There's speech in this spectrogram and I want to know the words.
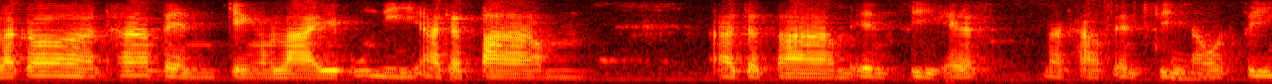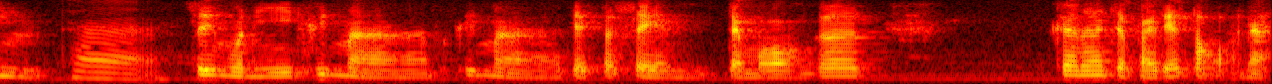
แล้วก็ถ้าเป็นเก่งกำไรพรุ่งนี้อาจจะตาม อาจจะตาม NCH นะครับ NC Housing ค่ะซึ่งวันนี้ขึ้นมาขึ้นมาเจ็ดเปอร์เซ็นแต่มองก็ก็น่าจะไปได้ต่อนะ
